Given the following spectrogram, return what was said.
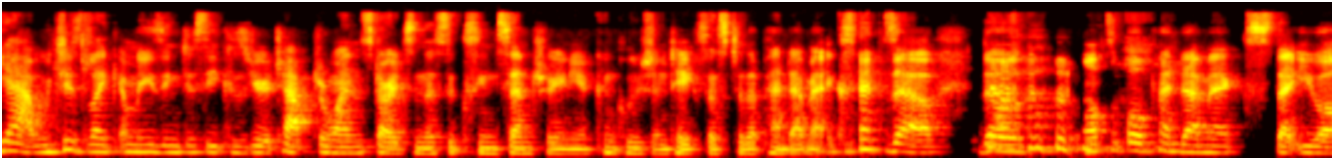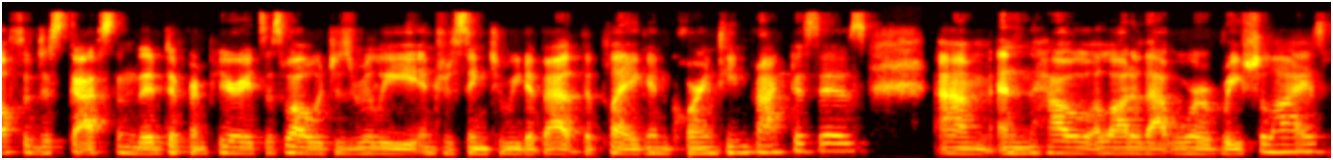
yeah, which is like amazing to see because your chapter one starts in the 16th century and your conclusion takes us to the pandemics. so those multiple pandemics that you also discussed in the different periods as well, which is really interesting to read about the plague and quarantine practices um, and how a lot of that were racialized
